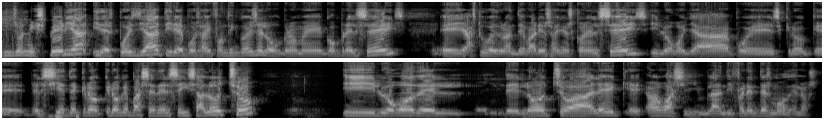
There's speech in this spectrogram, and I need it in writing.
Un Sony Xperia y después ya tiré pues iPhone 5S, luego creo me compré el 6, eh, ya estuve durante varios años con el 6 y luego ya pues creo que el 7 creo, creo que pasé del 6 al 8 y luego del, del 8 al X, eh, algo así, en plan, diferentes modelos.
